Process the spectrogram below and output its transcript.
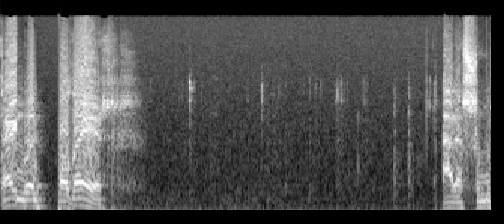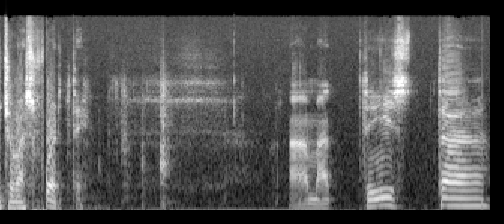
Tengo el poder. Ahora soy mucho más fuerte. Amatista.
